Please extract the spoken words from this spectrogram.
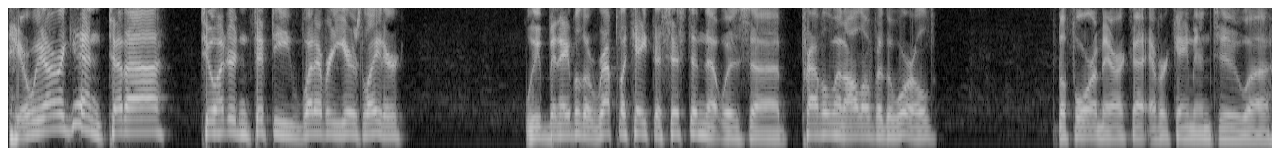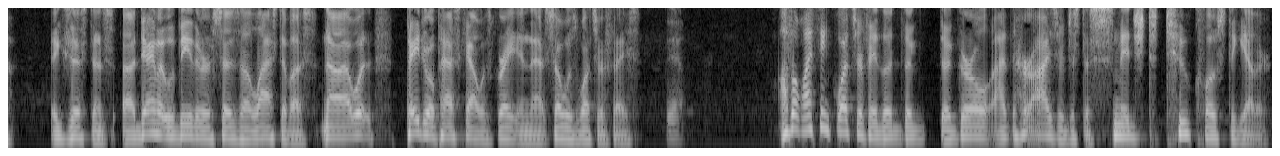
Here we are again. Ta-da! Two hundred and fifty whatever years later. We've been able to replicate the system that was uh, prevalent all over the world before America ever came into uh, existence. Uh, damn it, would be there says uh, Last of Us. No, it Pedro Pascal was great in that. So was what's her face. Yeah. Although I think what's her face, the the, the girl, her eyes are just a smidged too close together.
